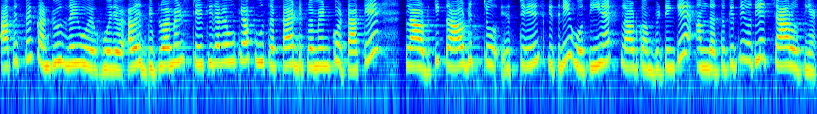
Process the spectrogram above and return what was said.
आप इस पर कन्फ्यूज़ नहीं हुए हो जाएगा। अगर डिप्लॉयमेंट स्टेज की जगह वो क्या पूछ सकता है? डिप्लॉयमेंट को हटा के क्लाउड की क्लाउड स्टेज कितनी होती हैं? क्लाउड कंप्यूटिंग के अंदर। तो कितनी होती हैं? चार होती हैं।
